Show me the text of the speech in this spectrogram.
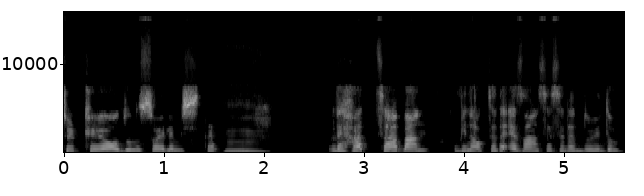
Türk köyü olduğunu söylemişti. Hmm. Ve hatta ben bir noktada ezan sesi de duydum.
